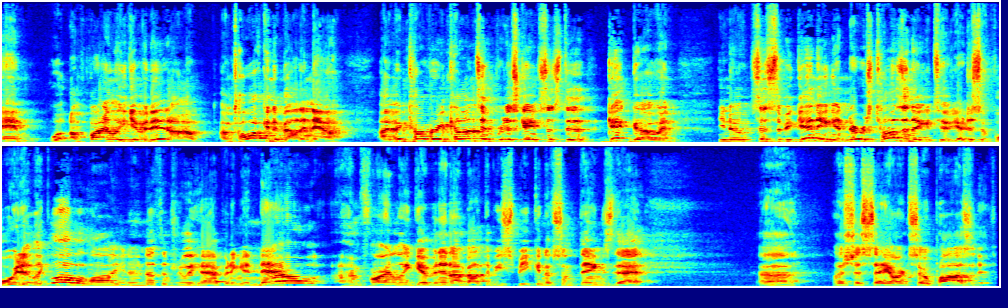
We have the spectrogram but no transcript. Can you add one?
And well, I'm finally giving in. I'm, I'm talking about it now. I've been covering content for this game since the get-go and you know, since the beginning, and there was tons of negativity. I just avoided it, like, la la la, you know, nothing's really happening. And now I'm finally giving in. I'm about to be speaking of some things that, uh, let's just say, aren't so positive.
